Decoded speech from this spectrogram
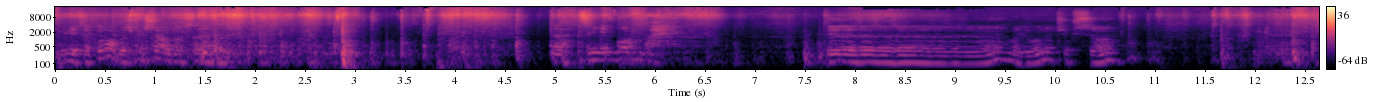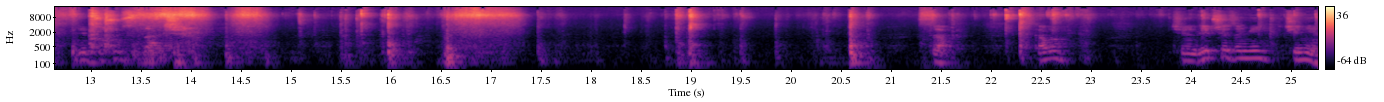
Дивіться, коробочка, ще одна всередині. Так, це є бомба. Тиририририририр. Малюночок, все. І пішов далі. Так. Цікаво, чи він ліпший за мій, чи ні.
